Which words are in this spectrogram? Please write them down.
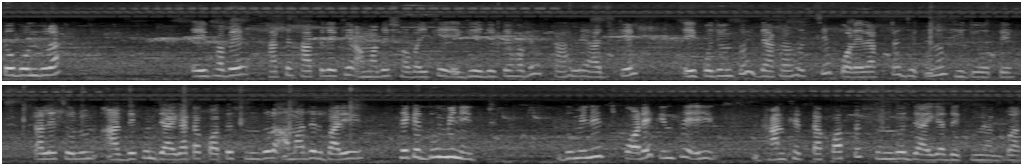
তো বন্ধুরা, এইভাবে হাতে হাত রেখে আমাদের সবাইকে এগিয়ে যেতে হবে। তাহলে আজকে এই পর্যন্তই। দেখা হচ্ছে পরের একটা যে কোনো ভিডিওতে। তাহলে চলুন, আর দেখুন জায়গাটা কত সুন্দর। আমাদের বাড়ি থেকে দু মিনিট দু মিনিট পরে কিন্তু এই ধান ক্ষেতটা কত সুন্দর জায়গা দেখুন একবার।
